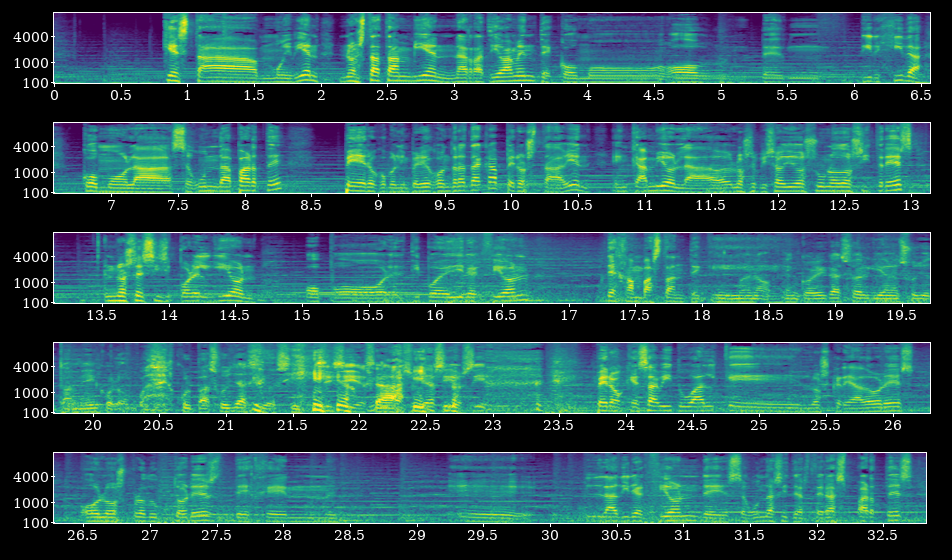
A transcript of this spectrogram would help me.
que está muy bien. No está tan bien narrativamente como. o de- dirigida como la segunda parte, pero como el Imperio contraataca, pero está bien. En cambio, la- los episodios 1, 2 y 3, no sé si por el guion o por el tipo de dirección, dejan bastante que. Bueno, en cualquier caso el guion es suyo también, con lo cual es culpa suya sí o sí. Sí, sí, O es sea, culpa suya sí no- o sí. Pero que es habitual que los creadores o los productores dejen eh, la dirección de segundas y terceras partes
